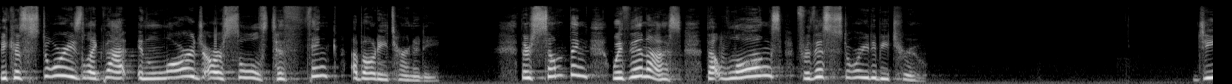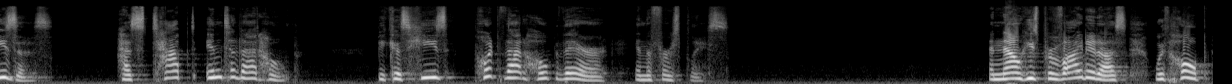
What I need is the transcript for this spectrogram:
Because stories like that enlarge our souls to think about eternity. There's something within us that longs for this story to be true. Jesus has tapped into that hope because he's put that hope there in the first place. And now he's provided us with hope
